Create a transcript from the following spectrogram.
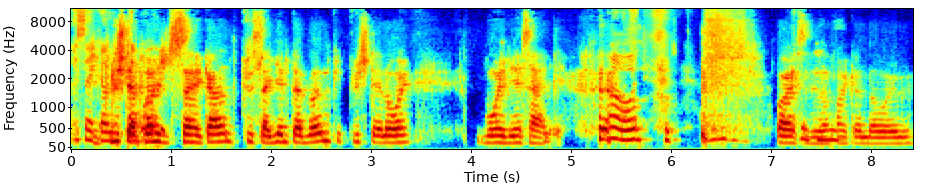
À Puis 50 plus j'étais proche du 50, plus la game était bonne, puis plus j'étais loin, moins bien ça allait. Ah ouais. Ouais, c'est des affaires comme dans même.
